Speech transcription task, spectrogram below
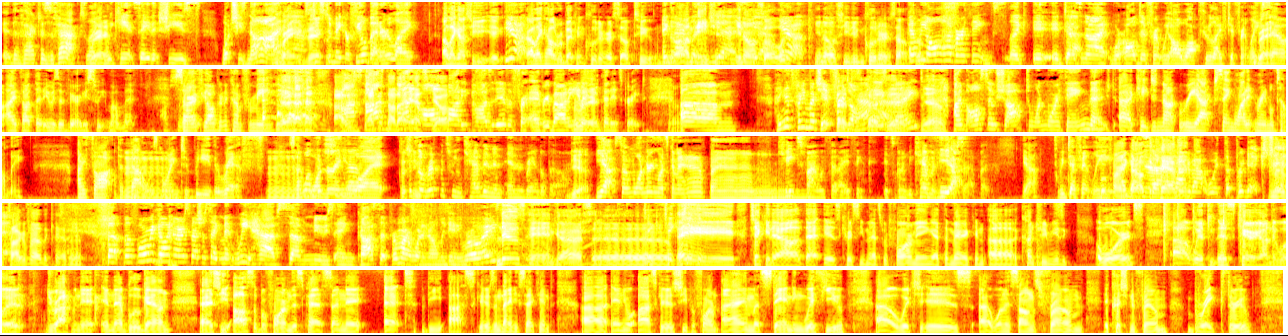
the fact is the fact. Like, Right. we can't say that she's what she's not. Right, exactly. Just to make her feel better. Like, I like how she. It, Yeah. I like how Rebecca included herself too. You know, I'm ancient. Yes, you know, yeah. so like, Yeah. you know, she included herself. and so. we all have our things. Like, it, it does Yeah. not, we're all different. We all walk through life differently. Right. So I thought that it was a very sweet moment. Absolutely. Sorry if y'all gonna come for me. I was just, I just I'm, thought I'd I'm all y'all. body positive for everybody, and I think that it's great. Um, I think that's pretty much it for That's- adult that's Kate, it. right? Yeah. I'm also shocked. One more thing that uh, Kate did not react, saying, "Why didn't Randall tell me?" I thought that that Mm. was going to be the riff. So I'm Well, but she wondering has- what. Does it's she- a rift between Kevin and, and Randall, though. yeah. Yeah, so I'm wondering what's going to happen. Kate's fine with it. I think it's going to be Kevin who's Yeah. upset, but Yeah, we definitely. We'll find I got out the stuff to cabin. talk about with the prediction. Let's talk about the. Yeah. But before we go into our special segment, we have some news and gossip from our one and only Danny Royce. News and gossip. Take it, take it, hey, check it out. That is Chrissy Metz performing at the American uh, Country Music Awards uh, with Miss Carrie Underwood dropping it in that blue gown. Uh, she also performed this past Sunday at the Oscars, the 92nd uh, annual Oscars. She performed I'm Standing With You, uh, which is uh, one of the songs from a Christian film, Breakthrough.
